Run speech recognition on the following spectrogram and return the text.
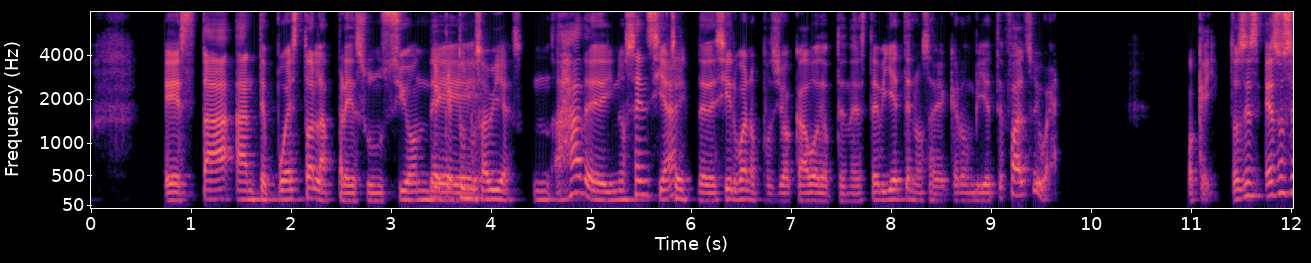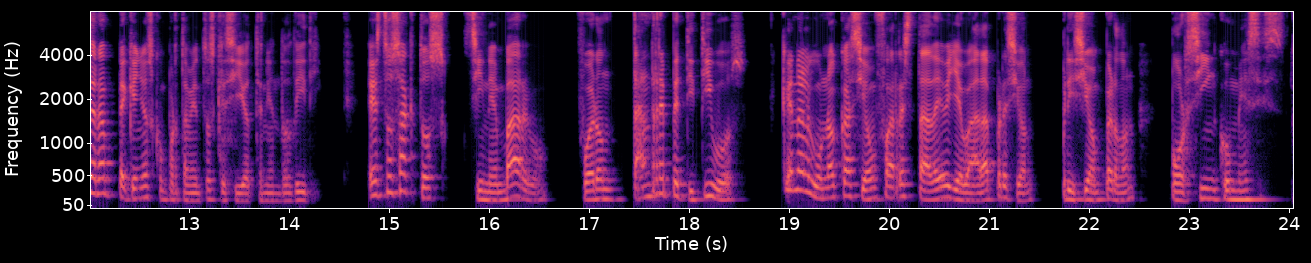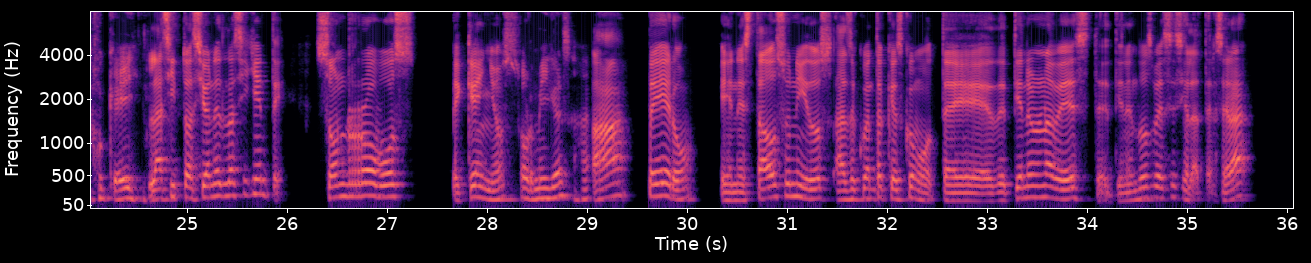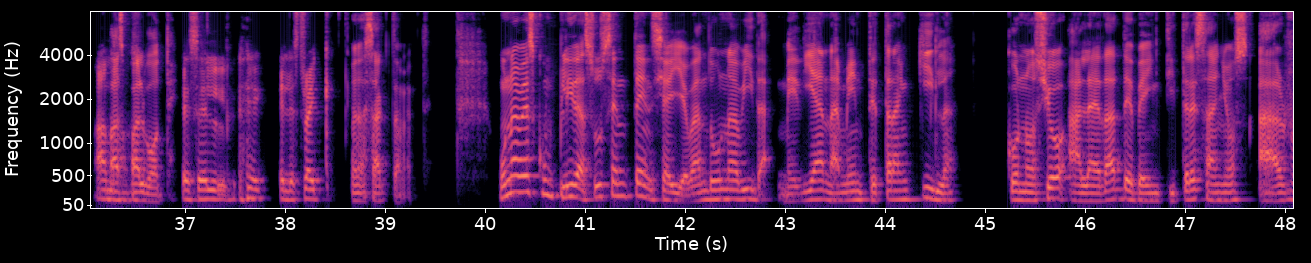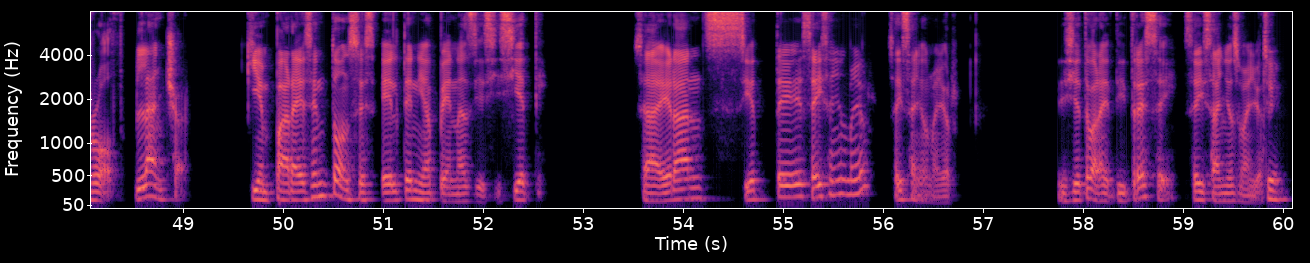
está antepuesto a la presunción de, de, que tú no sabías. Ajá, de inocencia, de decir, bueno, pues yo acabo de obtener este billete, no sabía que era un billete falso y bueno. Ok, entonces esos eran pequeños comportamientos que siguió teniendo Didi. Estos actos, sin embargo, fueron tan repetitivos que en alguna ocasión fue arrestada y llevada a prisión, prisión perdón, por cinco meses. Ok. La situación es la siguiente. Son robos pequeños. Hormigas. Ajá. Ah, pero en Estados Unidos, haz de cuenta que es como te detienen una vez, te detienen dos veces y a la tercera vas para el bote. Es el, el strike. Exactamente. Una vez cumplida su sentencia y llevando una vida medianamente tranquila, conoció a la edad de 23 años a Roth Blanchard, quien para ese entonces él tenía apenas 17. O sea, eran 7, 6 años mayor, 6 años mayor. 17 para 23, 6, 6 años mayor. Sí.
